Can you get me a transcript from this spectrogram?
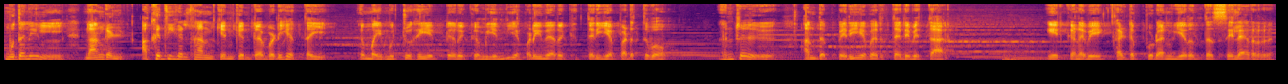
முதலில் நாங்கள் அகதிகள் தான் என்கின்ற விடயத்தை எம்மை முற்றுகையிட்டு இருக்கும் இந்திய படையினருக்கு தெரியப்படுத்துவோம் என்று அந்த பெரியவர் தெரிவித்தார். ஏற்கனவே கடுப்புடன் இருந்த சிலர்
